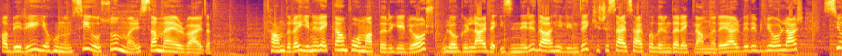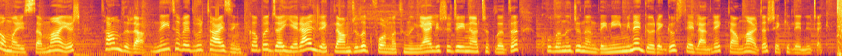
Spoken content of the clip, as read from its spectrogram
Haberi Yahoo'nun CEO'su Marissa Mayer verdi. Tumblr'a yeni reklam formatları geliyor. Bloggerlar da izinleri dahilinde kişisel sayfalarında reklamlara yer verebiliyorlar. CEO Marissa Mayer, Tumblr'a Native Advertising, kabaca yerel reklamcılık formatının yerleşeceğini açıkladı. Kullanıcının deneyimine göre gösterilen reklamlar da şekillenecek.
